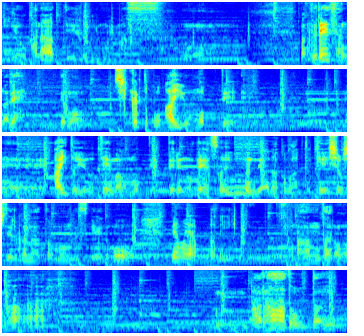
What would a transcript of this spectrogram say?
偉業かなっていうふうに思います。うん、まあ、グレイさんがねでもしっかりとこう愛を持ってえー、愛というのテーマを持ってやってるのでそういう部分ではなんか割と継承してるかなと思うんですけれどもでもやっぱりこうなんだろうな。うんバラードを歌う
